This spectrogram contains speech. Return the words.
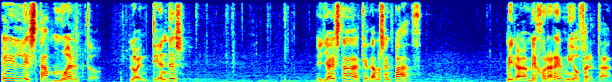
Él está muerto. ¿Lo entiendes? Y ya está, quedamos en paz. Mira, mejoraré mi oferta.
